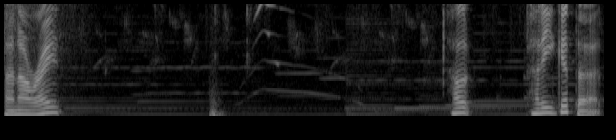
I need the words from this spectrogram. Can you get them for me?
that not right? How... How do you get that?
